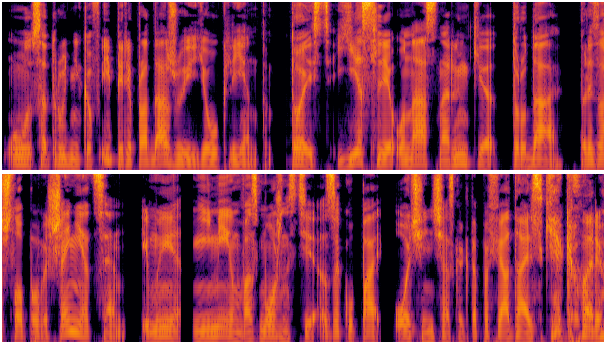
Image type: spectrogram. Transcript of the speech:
у сотрудников и перепродажу ее у клиентов. То есть, если у нас на рынке труда произошло повышение цен, и мы не имеем возможности закупать, очень сейчас как-то по-феодальски я говорю,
